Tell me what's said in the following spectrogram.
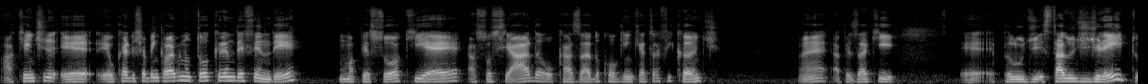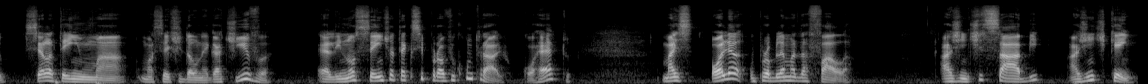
aqui a gente, é, eu quero deixar bem claro que eu não estou querendo defender uma pessoa que é associada ou casada com alguém que é traficante, né? Apesar que é, pelo Estado de Direito, se ela tem uma, uma certidão negativa, ela é inocente até que se prove o contrário, correto? Mas olha o problema da fala. A gente sabe, a gente quem?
